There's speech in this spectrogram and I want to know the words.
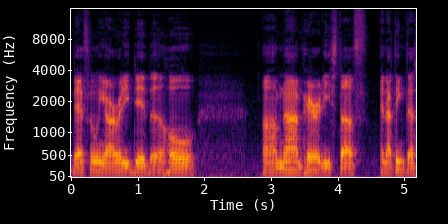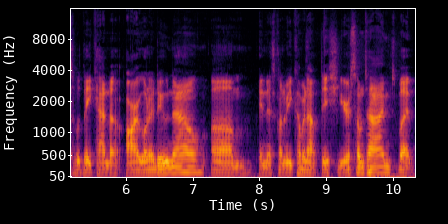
definitely already did the whole um, non-parity stuff, and I think that's what they kind of are going to do now. Um, and it's going to be coming out this year sometimes. But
